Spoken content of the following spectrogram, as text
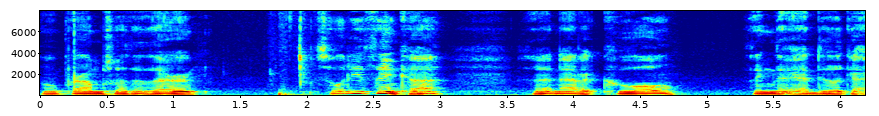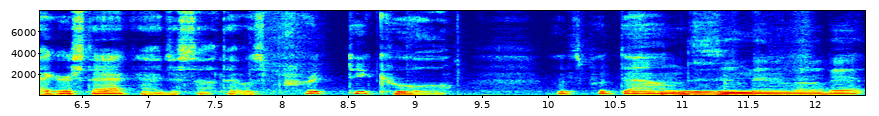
no problems with it there. So what do you think, huh? Is that a cool thing to add to the Geiger stack? I just thought that was pretty cool. Let's put down, zoom in a little bit.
